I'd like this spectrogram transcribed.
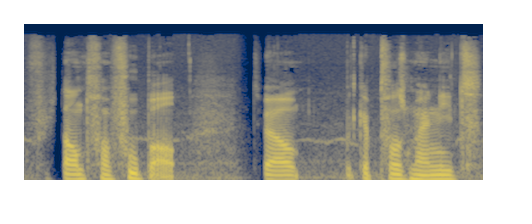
verstand van voetbal. Terwijl ik heb volgens mij niet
